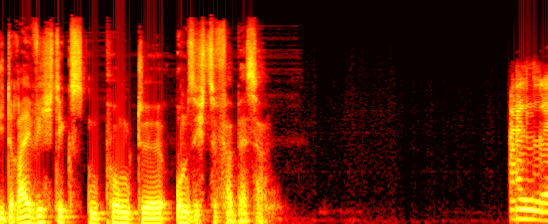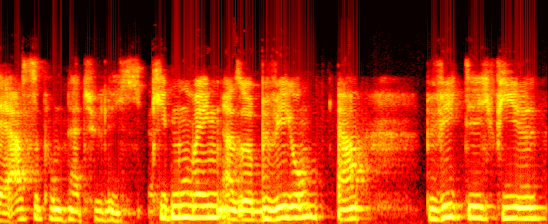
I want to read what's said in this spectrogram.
die drei wichtigsten Punkte, um sich zu verbessern? Also der erste Punkt natürlich Keep Moving, also Bewegung, ja. Beweg dich viel.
